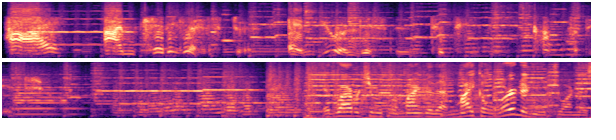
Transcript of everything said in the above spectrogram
Hi, I'm Teddy Lester, and you're listening to TV Confidential. Ed Robertson with a reminder that Michael Learned will join us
